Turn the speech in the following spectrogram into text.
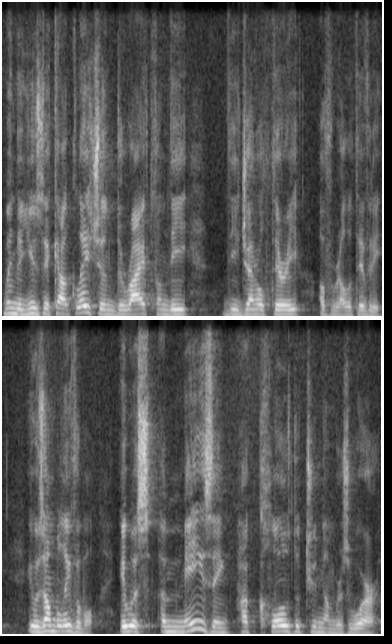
when they used a calculation derived from the, the general theory of relativity. It was unbelievable. It was amazing how close the two numbers were.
